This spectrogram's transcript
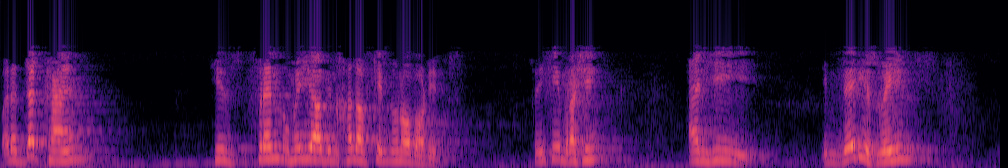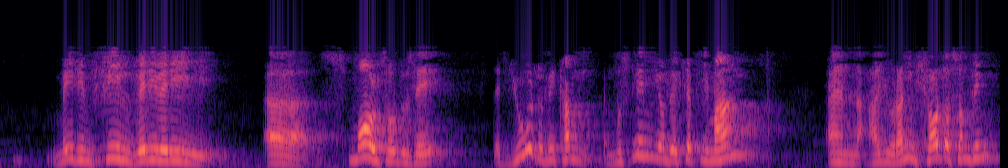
But at that time, his friend Umayyah bin Khalaf came to know about it. So he came rushing and he, in various ways, made him feel very, very uh, small, so to say, that you want to become a Muslim, you want to accept Iman, and are you running short of something?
